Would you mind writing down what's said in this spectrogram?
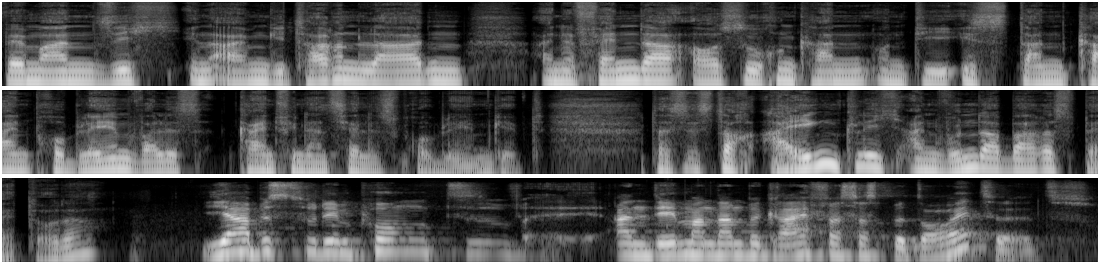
wenn man sich in einem Gitarrenladen eine Fender aussuchen kann und die ist dann kein Problem, weil es kein finanzielles Problem gibt. Das ist doch eigentlich ein wunderbares Bett, oder? Ja, bis zu dem Punkt, an dem man dann begreift, was das bedeutet.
